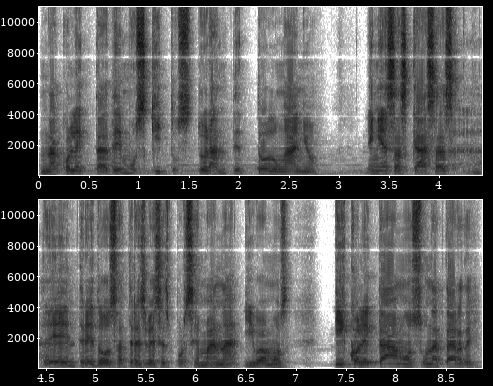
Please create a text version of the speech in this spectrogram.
una colecta de mosquitos durante todo un año en esas casas, entre dos a tres veces por semana íbamos y colectábamos una tarde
